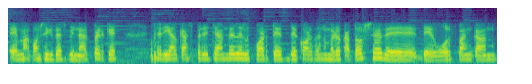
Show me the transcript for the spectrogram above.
hem aconseguit esbrinar perquè seria el cas, per exemple, del quartet de corda número 14 de, de Wolfgang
